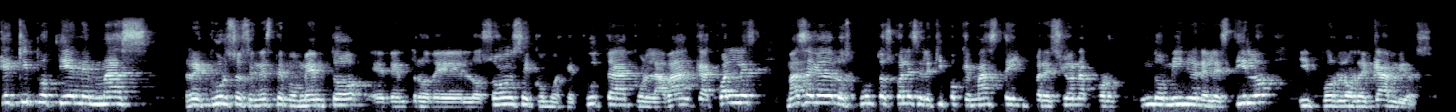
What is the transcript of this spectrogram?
¿qué equipo tiene más recursos en este momento eh, dentro de los 11, como ejecuta, con la banca? ¿Cuál es, más allá de los puntos, cuál es el equipo que más te impresiona por un dominio en el estilo y por los recambios?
